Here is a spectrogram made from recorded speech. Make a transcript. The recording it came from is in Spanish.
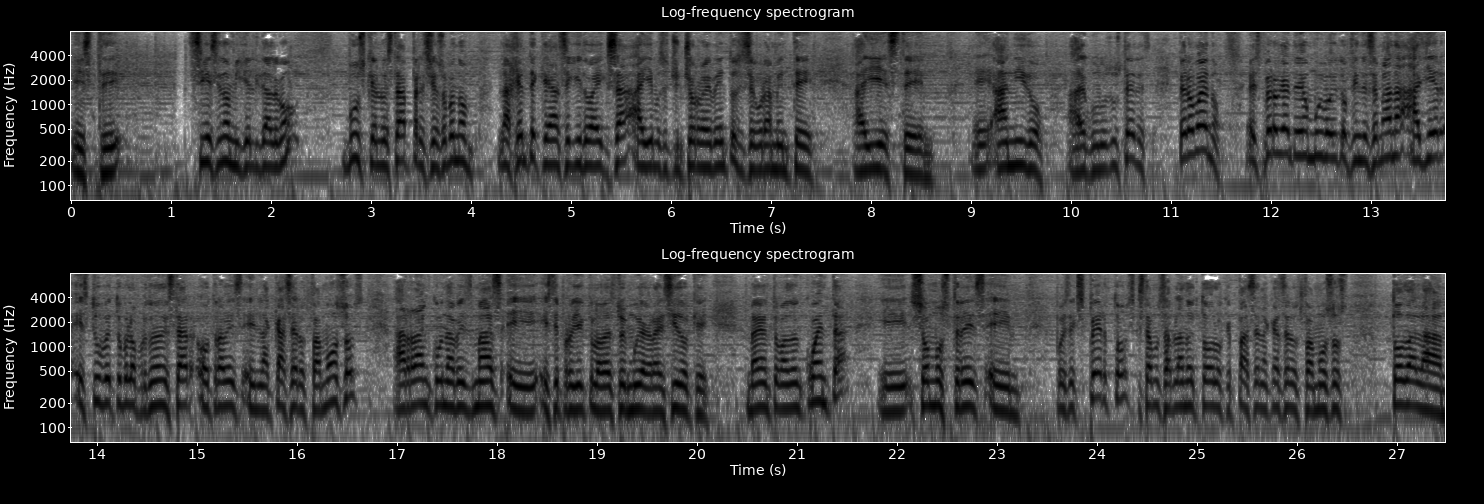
Este, sigue siendo Miguel Hidalgo. Búsquenlo, está precioso. Bueno, la gente que ha seguido a EXA, ahí hemos hecho un chorro de eventos y seguramente ahí este, eh, han ido algunos de ustedes. Pero bueno, espero que hayan tenido un muy bonito fin de semana. Ayer estuve, tuve la oportunidad de estar otra vez en la Casa de los Famosos. Arranco una vez más eh, este proyecto, la verdad estoy muy agradecido que me hayan tomado en cuenta. Eh, somos tres pues expertos que estamos hablando de todo lo que pasa en la Casa de los Famosos toda la,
